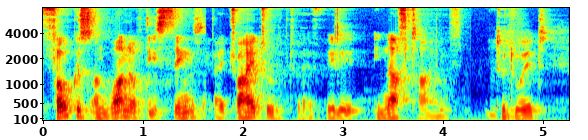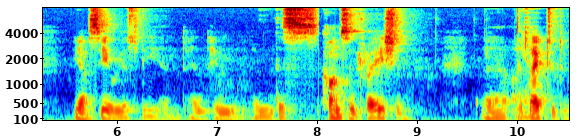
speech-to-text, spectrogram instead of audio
focus on one of these things, I try to, to have really enough time to do it yeah, seriously and, and in, in this concentration uh, I'd yeah. like to do.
